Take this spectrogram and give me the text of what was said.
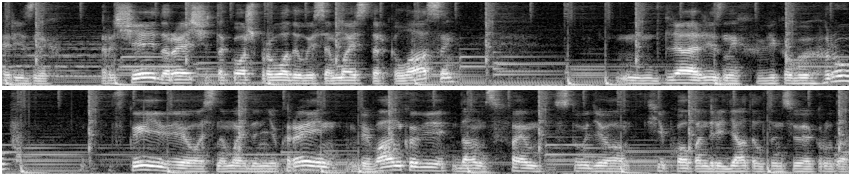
різних речей. До речі, також проводилися майстер-класи для різних вікових груп. Києві, ось на Made in в Іванкові, Dance Fem Studio, хіп-хоп Андрій Дятел танцює круто.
